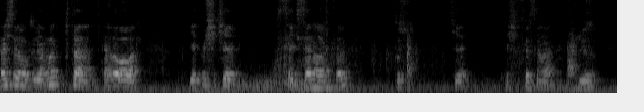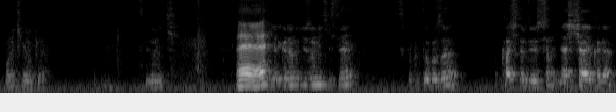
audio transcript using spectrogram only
Kaç tane oksijen var? 2 tane. 2 tane de O var. 72, 80 artı 32 eşittir sana. 112 mi yapıyor? 112. Ee, 1 gramı 112 ise 0.49'u kaçtır diyorsun? Aşağı yukarı.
